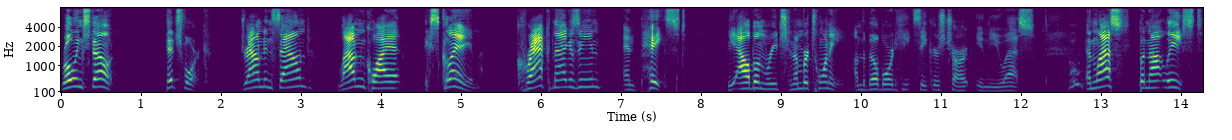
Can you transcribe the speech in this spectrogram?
Rolling Stone, Pitchfork, Drowned in Sound, Loud and Quiet, Exclaim, Crack Magazine, and Paste. The album reached number 20 on the Billboard Heat Seekers chart in the US. And last but not least,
